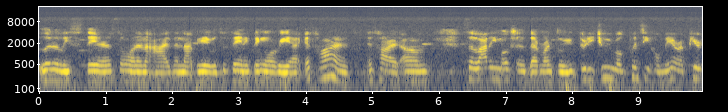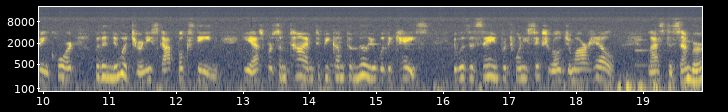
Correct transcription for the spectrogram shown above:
literally stare someone in the eyes and not be able to say anything or react. It's hard. It's hard. Um, it's a lot of emotions that run through you. 32-year-old Quincy Homer appeared in court with a new attorney, Scott Bookstein. He asked for some time to become familiar with the case. It was the same for 26-year-old Jamar Hill. Last December,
